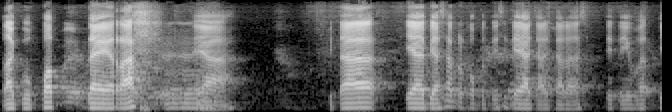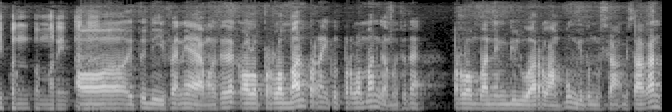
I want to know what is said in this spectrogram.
lagu pop daerah Mhm. ya. Kita ya biasa berkompetisi di acara-acara seperti itu event pemerintah. oh itu di eventnya ya maksudnya kalau perlombaan pernah ikut perlombaan nggak maksudnya perlombaan yang di luar Lampung gitu misal misalkan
